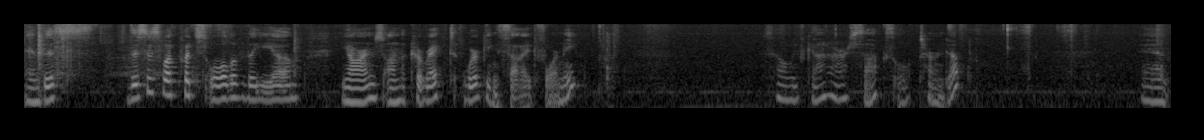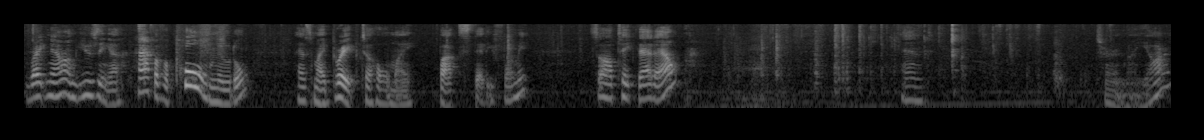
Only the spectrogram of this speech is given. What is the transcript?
And this, this is what puts all of the um, yarns on the correct working side for me. So we've got our socks all turned up. And right now I'm using a half of a pool noodle as my brake to hold my box steady for me. So I'll take that out and turn my yarn,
